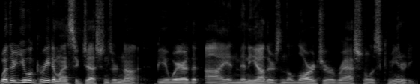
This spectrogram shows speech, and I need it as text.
Whether you agree to my suggestions or not, be aware that I and many others in the larger rationalist community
